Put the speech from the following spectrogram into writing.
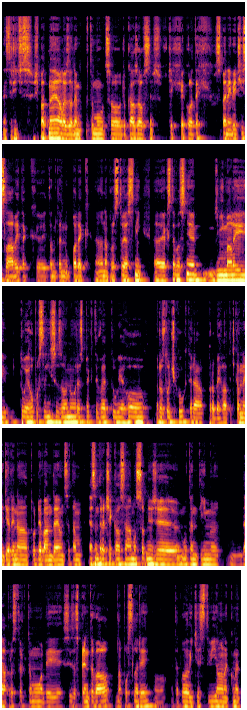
nechci říct špatné, ale vzhledem k tomu, co dokázal vlastně v těch jako letech své největší slávy, tak je tam ten úpadek naprosto jasný. Jak jste vlastně vnímali tu jeho poslední sezónu, respektive tu jeho rozlučku, která proběhla teďka v neděli na Tour de Vendée, on se tam, já jsem teda čekal sám osobně, že mu ten tým dá prostor k tomu, aby si zasprintoval bojoval naposledy o etapové vítězství, ale nakonec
